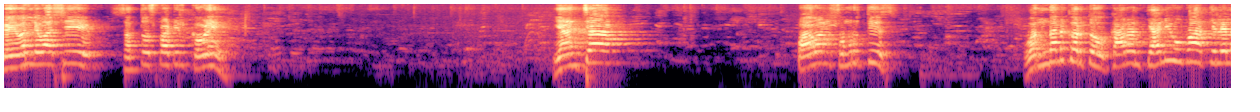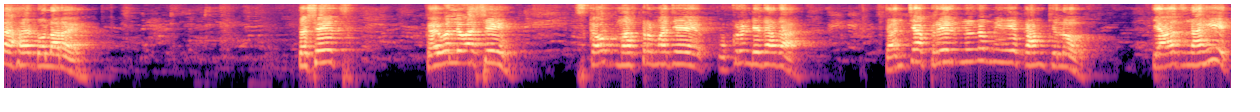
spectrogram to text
कैवल्यवासी संतोष पाटील कवळे यांच्या पावन समृद्धीस वंदन करतो कारण त्यांनी उभा केलेला हा डोलार आहे. तसेच कैवल्यवासी स्काउट मास्टर माझे उकरंडे दादा त्यांच्या प्रेरणेनं मी हे काम केलं. ते आज नाहीत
